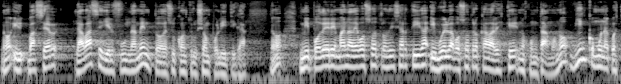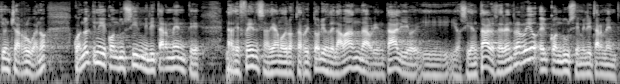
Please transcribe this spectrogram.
¿no? y va a ser la base y el fundamento de su construcción política. ¿no? Mi poder emana de vosotros, dice Artigas, y vuelve a vosotros cada vez que nos juntamos. ¿no? Bien como una cuestión charrúa. ¿no? Cuando él tiene que conducir militarmente la defensa digamos, de los territorios de la banda oriental y, y occidental, o sea, del Entre Ríos, él conduce militarmente.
